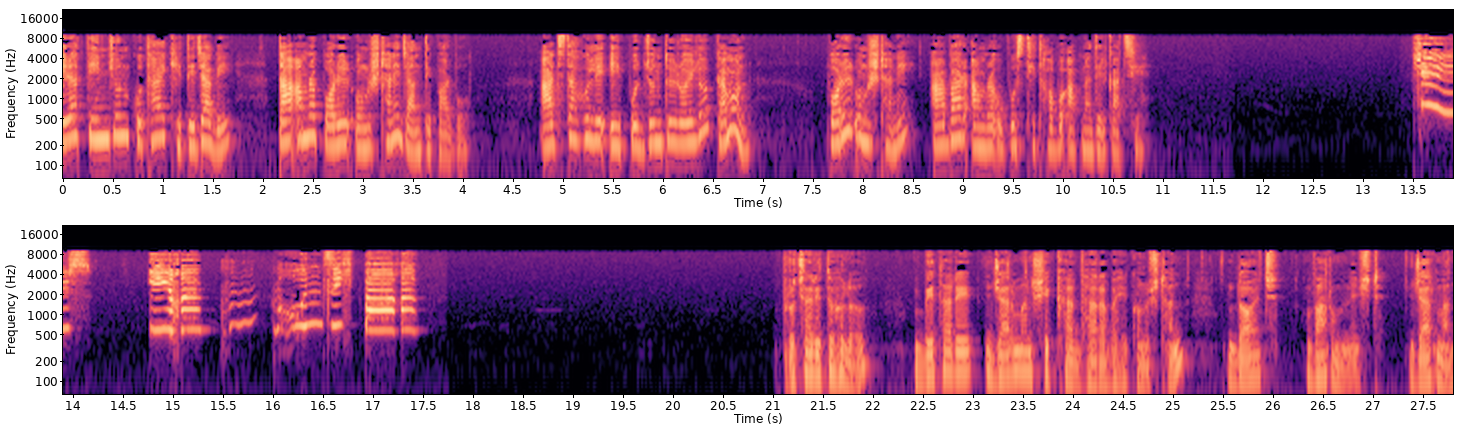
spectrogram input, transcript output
এরা তিনজন কোথায় খেতে যাবে তা আমরা পরের অনুষ্ঠানে জানতে পারব আজ তাহলে এই পর্যন্তই রইল কেমন পরের অনুষ্ঠানে আবার আমরা উপস্থিত হব আপনাদের কাছে Tschüss. Ihre Unsichtbare. প্রচারিত হল বেতারে জার্মান শিক্ষার ধারাবাহিক অনুষ্ঠান ডয়েচ ভারমনিষ্ঠ জার্মান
